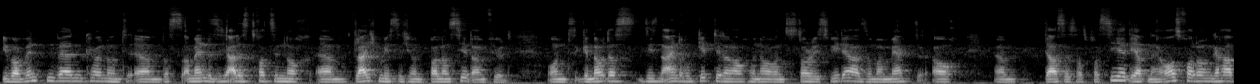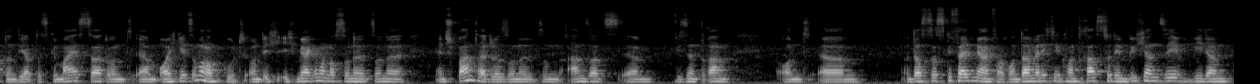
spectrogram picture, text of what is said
überwinden werden können und ähm, dass am Ende sich alles trotzdem noch ähm, gleichmäßig und balanciert anfühlt. Und genau das, diesen Eindruck gibt ihr dann auch in euren Stories wieder. Also man merkt auch, ähm, da ist jetzt was passiert, ihr habt eine Herausforderung gehabt und ihr habt das gemeistert und ähm, euch geht es immer noch gut. Und ich, ich merke immer noch so eine, so eine Entspanntheit oder so, eine, so einen Ansatz, ähm, wir sind dran. Und, ähm, und das, das gefällt mir einfach. Und dann, wenn ich den Kontrast zu den Büchern sehe, wie dann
